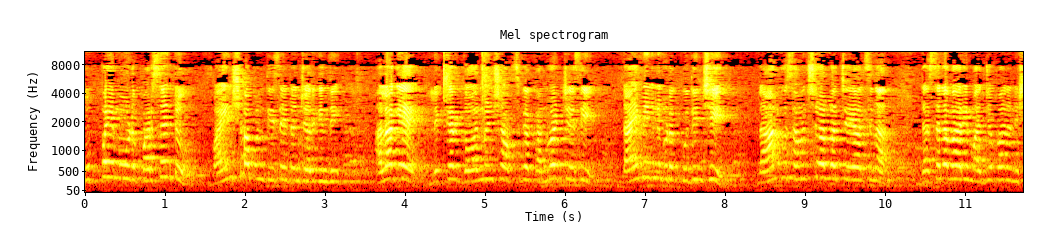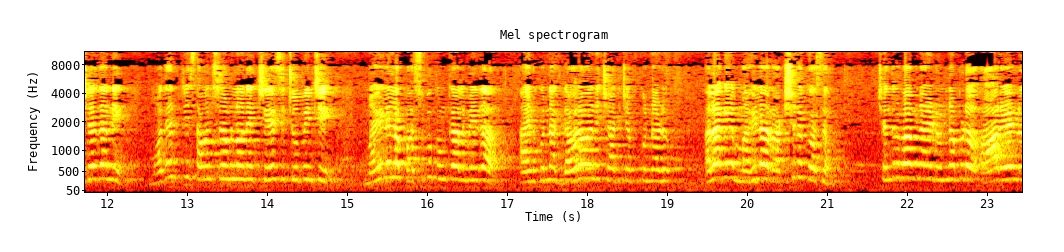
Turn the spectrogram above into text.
ముప్పై మూడు పర్సెంట్ వైన్ షాపులు తీసేయడం జరిగింది. అలాగే లిక్కర్ గవర్నమెంట్ షాప్స్గా కన్వర్ట్ చేసి టైమింగ్ని కూడా కుదించి నాలుగు సంవత్సరాల్లో చేయాల్సిన దశల వారి మద్యపాన నిషేధాన్ని మొదటి సంవత్సరంలోనే చేసి చూపించి మహిళల పసుపు కుంకాల మీద ఆయనకున్న గౌరవాన్ని చాటి చెప్పుకున్నాడు. అలాగే మహిళా రక్షణ కోసం చంద్రబాబు నాయుడు ఉన్నప్పుడు ఆరేళ్ళు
